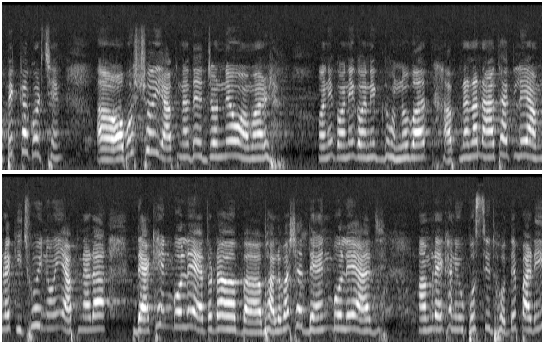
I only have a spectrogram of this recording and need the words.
অপেক্ষা করছেন অবশ্যই আপনাদের জন্যেও আমার অনেক অনেক অনেক ধন্যবাদ। আপনারা না থাকলে আমরা কিছুই নই, আপনারা দেখেন বলে, এতটা ভালোবাসা দেন বলে আজ আমরা এখানে উপস্থিত হতে পারি।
